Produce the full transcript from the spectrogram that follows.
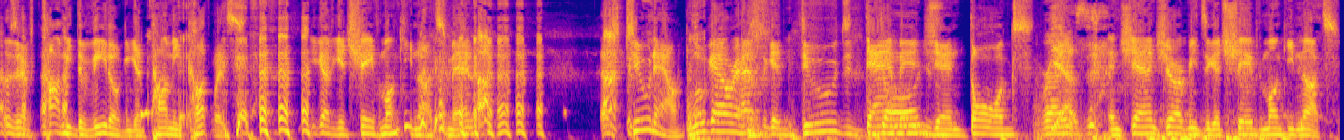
Listen, if Tommy DeVito can get Tommy cutlets, you got to get shaved monkey nuts, man. That's ah! two now. Lugauer has to get dudes, damage, Dogs. and dogs. Right. Yes. And Shannon Sharpe needs to get shaved monkey nuts.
